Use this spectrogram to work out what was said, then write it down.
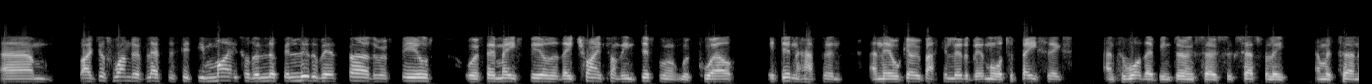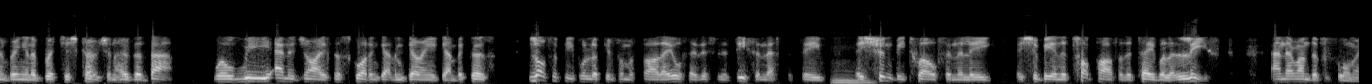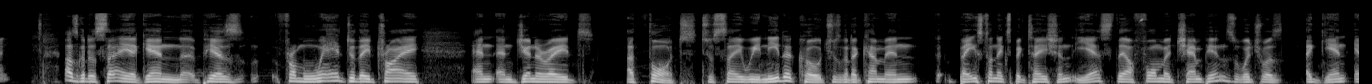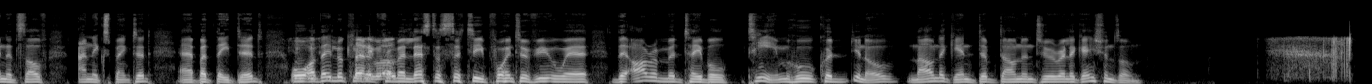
Um, I just wonder if Leicester City might sort of look a little bit further afield, or if they may feel that they tried something different with Puel it didn't happen, and they will go back a little bit more to basics and to what they've been doing so successfully and return and bring in a British coach and hope that that will re-energize the squad and get them going again because lots of people looking from afar, they all say this is a decent Leicester team. Mm. They shouldn't be 12th in the league. They should be in the top half of the table at least, and they're underperforming. I was going to say again, uh, Piers, from where do they try and, and generate a thought to say we need a coach who's going to come in based on expectation. Yes, they are former champions, which was again in itself unexpected, uh, but they did. Or are they looking at it from a Leicester City point of view where they are a mid-table team who could, you know, now and again dip down into a relegation zone?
